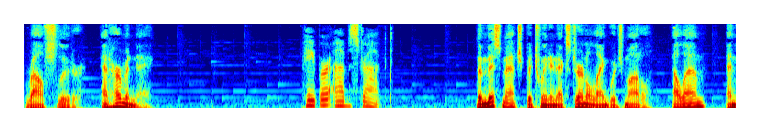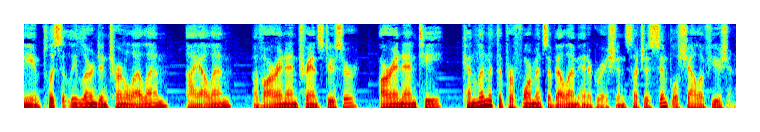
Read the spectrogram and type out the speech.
Ralf Schlüter, and Hermann Ney. Paper Abstract The mismatch between an external language model, LM, and the implicitly learned internal LM, ILM, of RNN transducer, RNNT, can limit the performance of LM integration such as simple shallow fusion.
